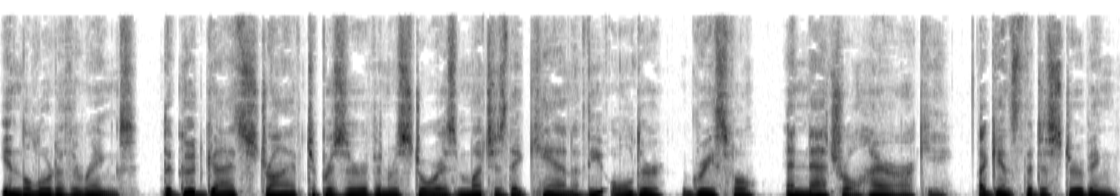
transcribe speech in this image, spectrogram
in The Lord of the Rings, the good guys strive to preserve and restore as much as they can of the older, graceful, and natural hierarchy against the disturbing,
